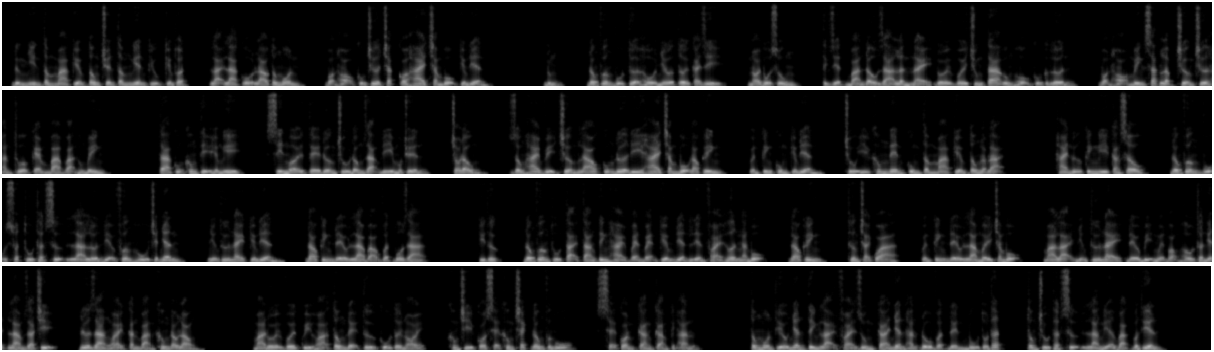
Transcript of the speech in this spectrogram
đừng nhìn tâm ma kiếm tông chuyên tâm nghiên cứu kiếm thuật, lại là cổ lão tông môn, bọn họ cũng chưa chắc có hai trăm bộ kiếm điện. Đúng, đông phương vũ tựa hồ nhớ tới cái gì, nói bổ sung, tịch diệt bán đấu giá lần này đối với chúng ta ủng hộ cũng cực lớn, bọn họ minh xác lập trường chưa hẳn thua kém ba vạn hùng binh. Ta cũng không tị hiểm nghi, xin mời tề đường chủ đồng dạng đi một chuyến, cho đồng, giống hai vị trưởng lão cũng đưa đi hai trăm bộ đao kinh, quyền kinh cùng kiếm điện, chú ý không nên cùng tâm ma kiếm tông lặp lại. Hai nữ kinh nghi càng sâu, đông phương vũ xuất thủ thật sự là lớn địa phương hủ chết nhân, những thứ này kiếm điện, đao kinh đều là bảo vật vô giá. Kỳ thực đông phương thủ tại táng tinh hải vẹn vẹn kiếm điện liền phải hơn ngàn bộ, đao kinh, thương trải qua, quyền kinh đều là mấy trăm bộ, mà lại những thứ này đều bị nguyện vọng hầu thần nhất làm giá trị, đưa ra ngoài căn bản không đau lòng. Mà đối với quỷ họa tông đệ tử cũ tới nói, không chỉ có sẽ không trách đông phương vũ, sẽ còn càng cảm kích hắn. Tông môn thiếu nhân tình lại phải dùng cá nhân hắn đổ vật đền bù tổn thất, tông chủ thật sự là nghĩa bạc vân thiên.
